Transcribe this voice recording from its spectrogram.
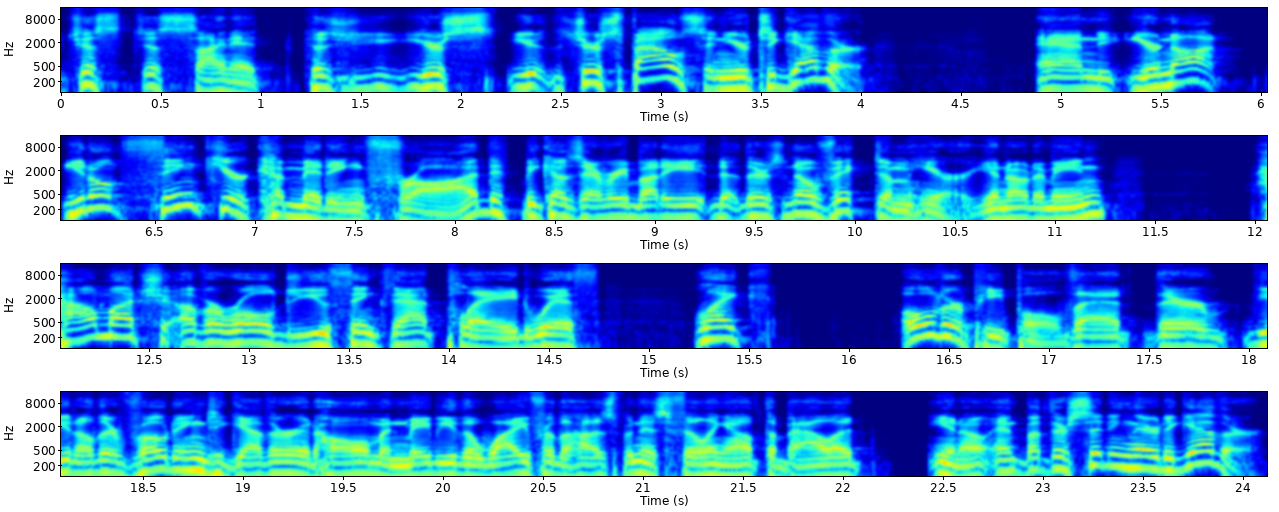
just just sign it because you're, you're it's your spouse and you're together, and you're not. You don't think you're committing fraud because everybody there's no victim here. You know what I mean? How much of a role do you think that played with, like? older people that they're you know they're voting together at home and maybe the wife or the husband is filling out the ballot you know and but they're sitting there together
